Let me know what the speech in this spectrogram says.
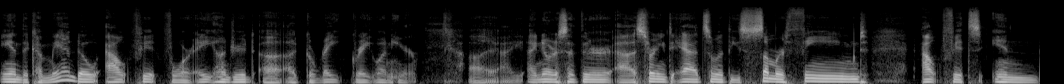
and the commando outfit for 800 uh, a great great one here uh, I, I, noticed that they're uh, starting to add some of these summer themed outfits in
